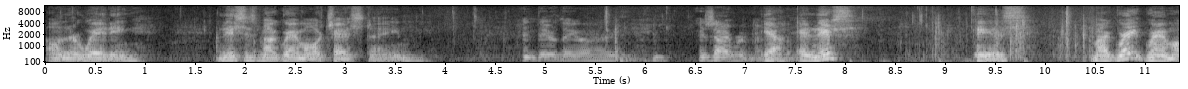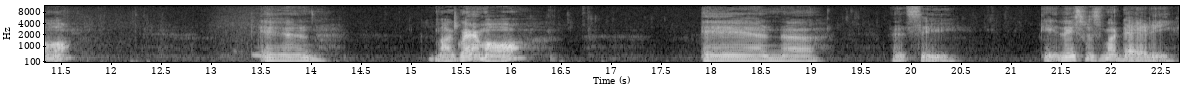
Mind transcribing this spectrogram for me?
on their wedding. And this is my grandma Chastain. And there they are, as I remember Yeah, them. and this is my great grandma and my grandma and uh, let's see, this was my daddy.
